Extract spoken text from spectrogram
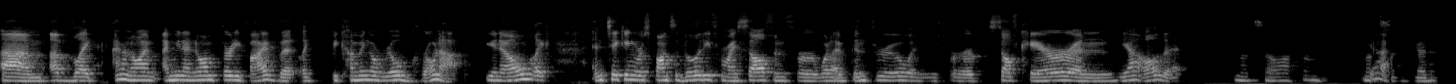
um of like i don't know I'm, i mean i know i'm 35 but like becoming a real grown up you know like and taking responsibility for myself and for what i've been through and for self-care and yeah all of it that's so awesome. That's yeah. so good.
